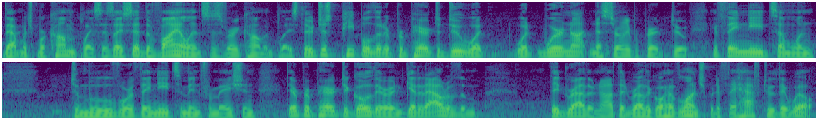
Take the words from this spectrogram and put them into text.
that much more commonplace. As I said, the violence is very commonplace. They're just people that are prepared to do what what we're not necessarily prepared to do. If they need someone to move or if they need some information, they're prepared to go there and get it out of them. They'd rather not. They'd rather go have lunch, but if they have to, they will.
